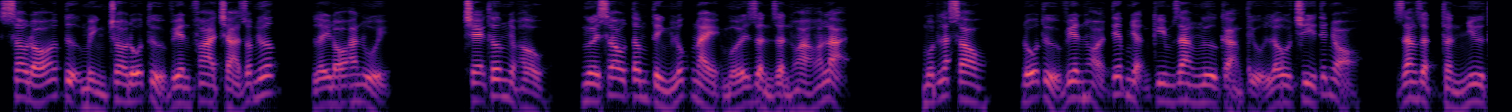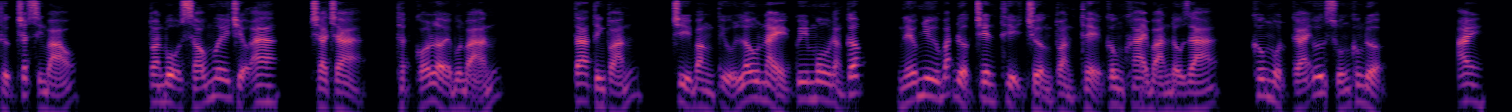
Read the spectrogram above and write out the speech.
Sau đó tự mình cho đỗ tử viên pha trà rót nước, lấy đó an ủi. Chè thơm nhập hầu, người sau tâm tình lúc này mới dần dần hòa hóa lại. Một lát sau đỗ tử viên hỏi tiếp nhận kim giang ngư cảng tiểu lâu chi tiết nhỏ, giang giật thần như thực chất xin báo. Toàn bộ sáu mươi triệu a, chà chà, thật có lời buôn bán. Ta tính toán, chỉ bằng tiểu lâu này quy mô đẳng cấp, nếu như bắt được trên thị trường toàn thể công khai bán đấu giá, không một cái ước xuống không được. Ai,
